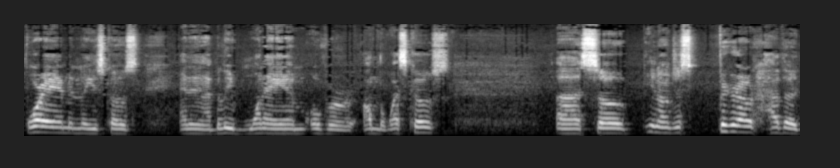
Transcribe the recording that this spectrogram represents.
4 a.m. in the East Coast, and then I believe 1 a.m. over on the West Coast. Uh, so you know, just figure out how the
